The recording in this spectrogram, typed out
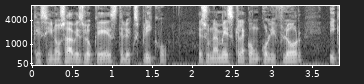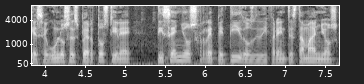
que si no sabes lo que es te lo explico. Es una mezcla con coliflor y que según los expertos tiene diseños repetidos de diferentes tamaños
